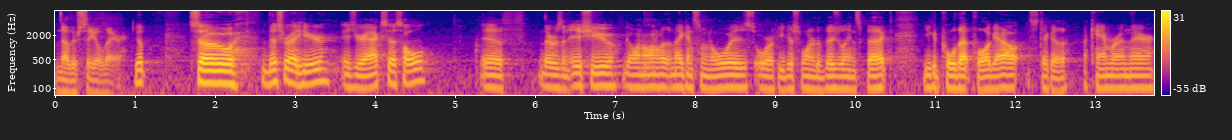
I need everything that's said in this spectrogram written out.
another seal there. Yep. So this right here is your access hole. If there was an issue going on with it making some noise, or if you just wanted to visually inspect, you could pull that plug out, stick a, a camera in there,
